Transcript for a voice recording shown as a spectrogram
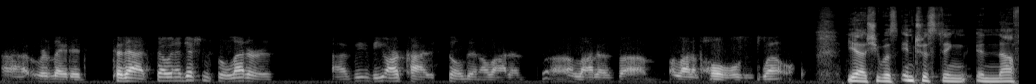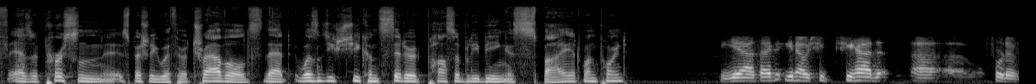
uh, related to that. So, in addition to the letters, uh, the, the archives filled in a lot of a lot of um, a lot of holes as well. Yeah, she was interesting enough as a person, especially with her travels. That wasn't she considered possibly being a spy at one point? Yes, I you know she she had uh, sort of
